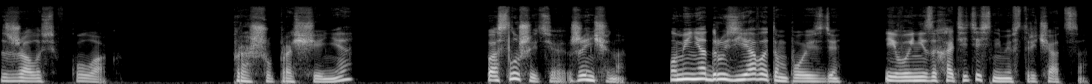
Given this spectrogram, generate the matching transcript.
сжалась в кулак. «Прошу прощения». «Послушайте, женщина, у меня друзья в этом поезде, и вы не захотите с ними встречаться».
